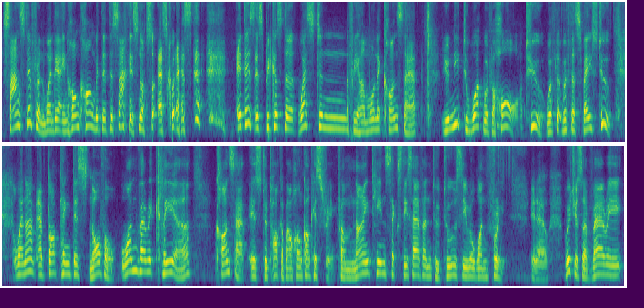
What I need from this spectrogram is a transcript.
sounds different when they are in Hong Kong. But the design is not so as good as it is. It's because the Western Philharmonic concept you need to work with a hall too, with the, with the space too. When I'm adopting this novel, one very clear concept is to talk about Hong Kong history from 1967 to 2013, you know, which is a very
